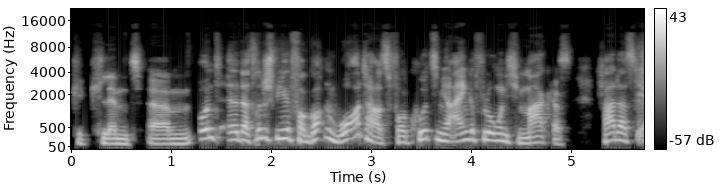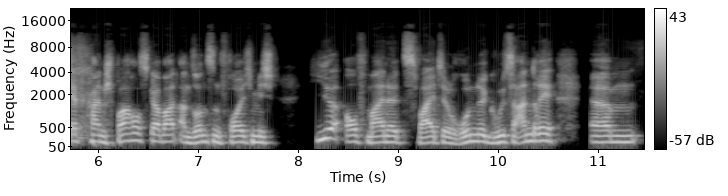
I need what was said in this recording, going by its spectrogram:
geklemmt. Ähm, und äh, das dritte Spiel, Forgotten Waters, vor kurzem hier eingeflogen und ich mag es. Schade, dass die App keine Sprachausgabe hat. Ansonsten freue ich mich hier auf meine zweite Runde. Grüße, André. Ähm,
